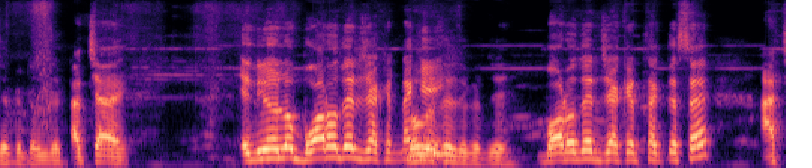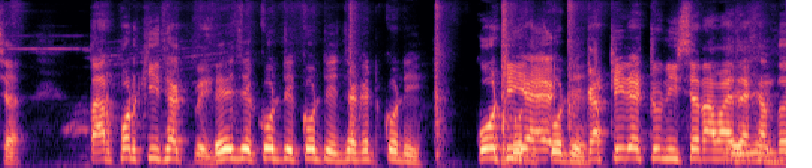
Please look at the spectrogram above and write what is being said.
জ্যাকেটের জ্যাকেট। আচ্ছা এগুলি হলো বড়দের জ্যাকেট নাকি? জ্যাকেট। বড়দের জ্যাকেট থাকতেছে? আচ্ছা তারপর কি থাকবে? এই যে কোটি কোটি জ্যাকেট কোটি। কোটি কোটি, কোটি। গাঠির একটু নিচে নামায় দেখান তো।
